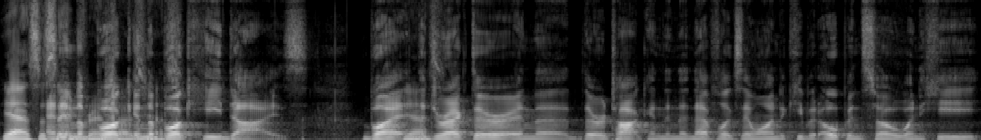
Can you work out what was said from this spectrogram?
Yeah, it's the and same. in the franchise, book, in the yes. book, he dies. But the director and the they were talking in the Netflix. They wanted to keep it open, so when he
